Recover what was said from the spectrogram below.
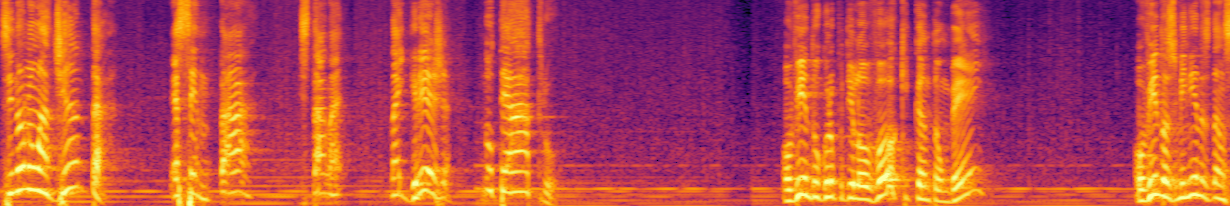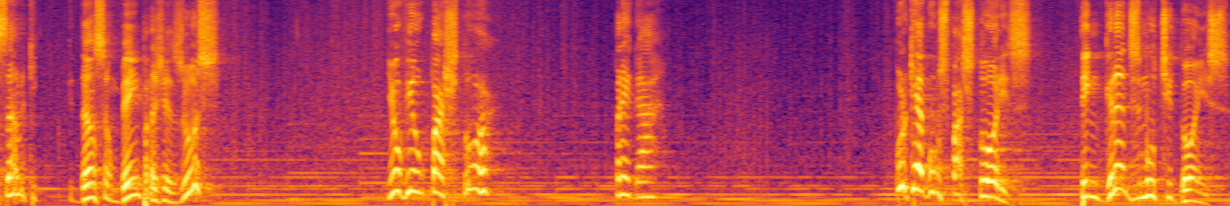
Senão não adianta. É sentar, estar na, na igreja, no teatro. Ouvindo o grupo de louvor que cantam bem. Ouvindo as meninas dançando que dançam bem para Jesus. E eu vi o pastor pregar. Porque alguns pastores têm grandes multidões?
